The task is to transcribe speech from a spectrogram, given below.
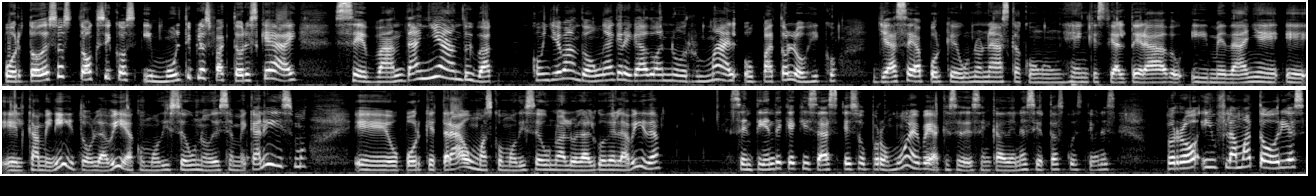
por todos esos tóxicos y múltiples factores que hay, se van dañando y va conllevando a un agregado anormal o patológico, ya sea porque uno nazca con un gen que esté alterado y me dañe eh, el caminito o la vía, como dice uno de ese mecanismo, eh, o porque traumas, como dice uno a lo largo de la vida se entiende que quizás eso promueve a que se desencadenen ciertas cuestiones proinflamatorias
